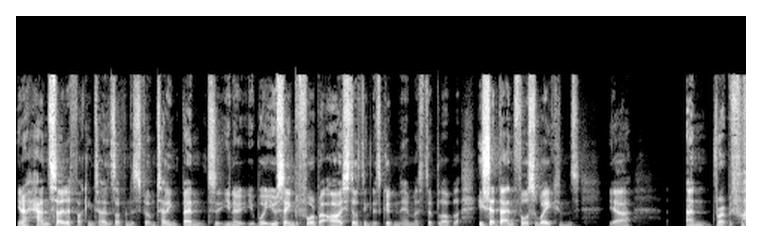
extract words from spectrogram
you know, Han Solo fucking turns up in this film telling Ben to, you know, what you were saying before about, oh, I still think there's good in him, I still blah, blah. He said that in Force Awakens, yeah. And right before,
